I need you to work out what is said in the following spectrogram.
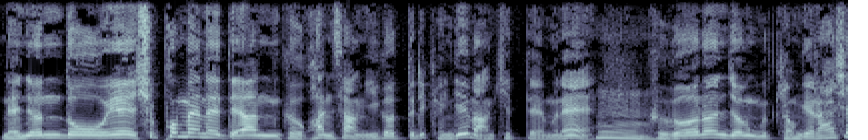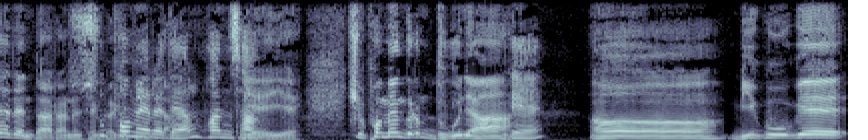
내년도에 슈퍼맨에 대한 그 환상 이것들이 굉장히 많기 때문에 음. 그거는 좀 경계를 하셔야 된다라는 생각이 듭니다. 슈퍼맨에 대한 환상. 예, 예. 슈퍼맨 그럼 누구냐? 예. 어, 미국의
